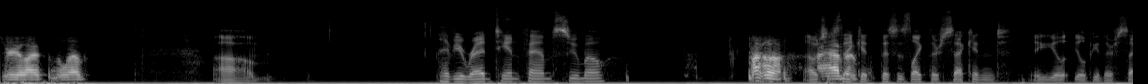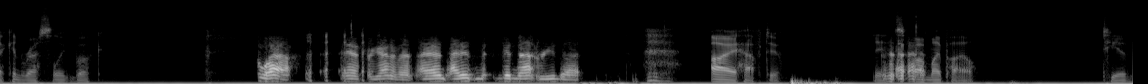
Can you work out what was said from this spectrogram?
serialized on the web. um, have you read Thien Pham Sumo? Uh-uh. I was I just haven't. thinking this is like their second. You'll you'll be their second wrestling book. Wow. yeah, I forgot about. It. I I didn't did not read that. I have to. It's on my pile. Tien,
